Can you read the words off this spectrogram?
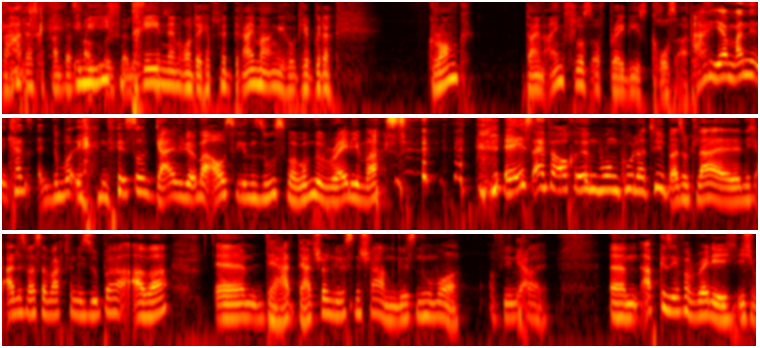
War das, das geil. Mir liefen. Tränen runter. Ich habe es mir dreimal angeguckt. Ich habe gedacht, Gronk, dein Einfluss auf Brady ist großartig. Ach ja, Mann, kannst, du, ist so geil, wie du immer Ausreden suchst, warum du Brady magst. er ist einfach auch irgendwo ein cooler Typ. Also klar, nicht alles, was er macht, finde ich super, aber ähm, der hat, der hat schon einen gewissen Charme, einen gewissen Humor. Auf jeden Ja. Fall. Ähm, abgesehen von Brady, ich, ich,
